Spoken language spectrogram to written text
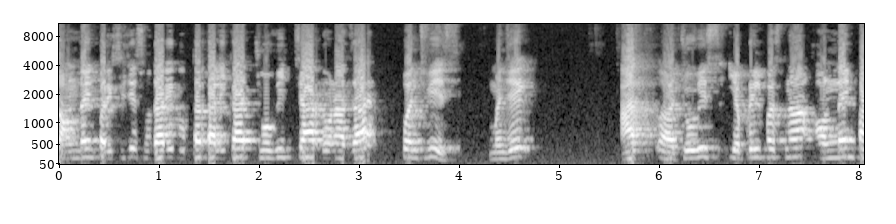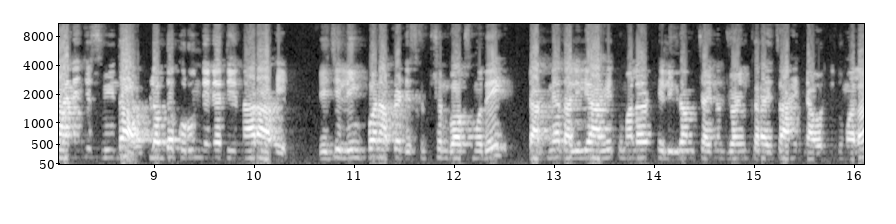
ऑनलाईन परीक्षेची सुधारित उत्तर तालिका चोवीस चार दोन हजार पंचवीस. म्हणजे आज चोवीस एप्रिलपासून ऑनलाईन पाहण्याची सुविधा उपलब्ध करून देण्यात येणार आहे. याची लिंक पण आपल्या डिस्क्रिप्शन बॉक्समध्ये टाकण्यात आलेली आहे. तुम्हाला टेलिग्राम चॅनल जॉईन करायचं आहे त्यावरती तुम्हाला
